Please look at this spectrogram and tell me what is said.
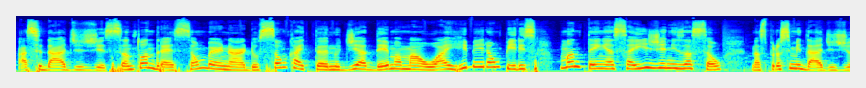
As cidades de Santo André, São Bernardo, São Caetano, Diadema, Mauá e Ribeirão Pires mantêm essa higienização nas proximidades de,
